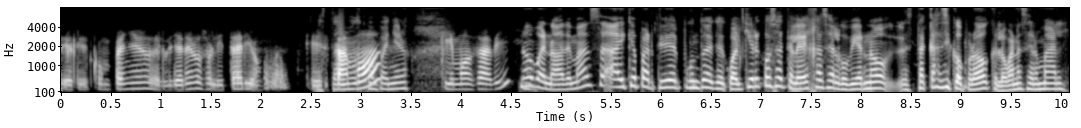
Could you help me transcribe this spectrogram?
el compañero del llanero solitario. ¿Estamos, compañero? Kimosabi? No, bueno, además hay que partir del punto de que cualquier cosa que le dejas al gobierno está casi comprobado que lo van a hacer mal.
